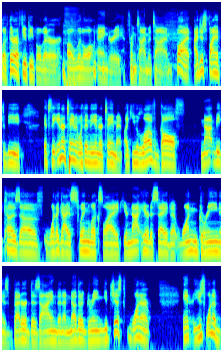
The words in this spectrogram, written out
look, there are a few people that are a little angry from time to time, but I just find it to be, it's the entertainment within the entertainment. Like you love golf not because of what a guy's swing looks like. You're not here to say that one green is better designed than another green. You just want to, you just want to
